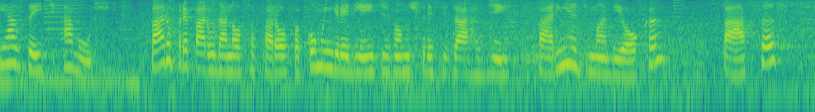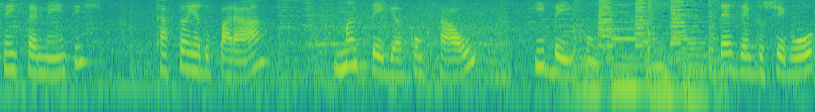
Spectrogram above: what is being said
e azeite a gosto. Para o preparo da nossa farofa, como ingredientes, vamos precisar de farinha de mandioca, passas sem sementes, castanha do Pará, manteiga com sal e bacon. Dezembro chegou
